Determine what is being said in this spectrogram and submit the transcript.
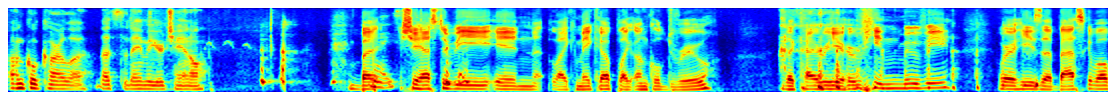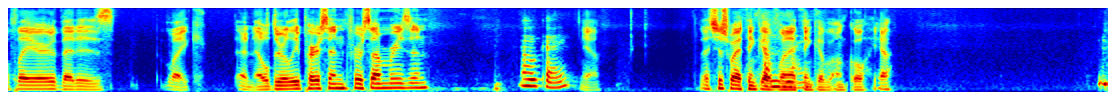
Uncle Carla, that's the name of your channel. but Nice. she has to be in like makeup, like Uncle Drew, the Kyrie Irving movie where he's a basketball player that is like an elderly person for some reason. Okay. Yeah. That's just what I think of Sounds when I think of Uncle. Yeah.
